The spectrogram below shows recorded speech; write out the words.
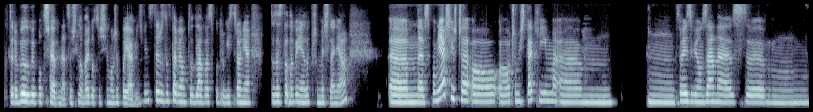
które byłyby potrzebne, coś nowego, co się może pojawić. Więc też zostawiam to dla Was po drugiej stronie do zastanowienia, do przemyślenia. Wspomniałaś jeszcze o, o czymś takim, mm, co jest związane z. Mm,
